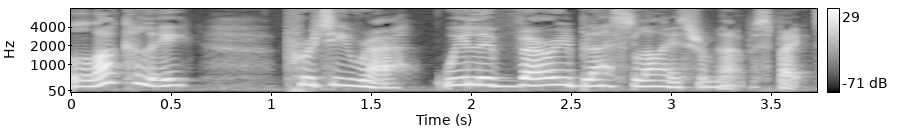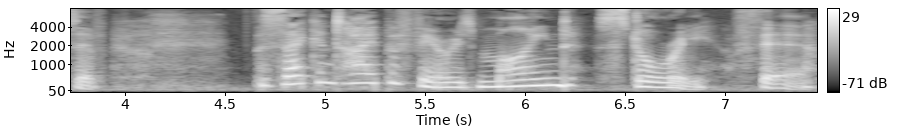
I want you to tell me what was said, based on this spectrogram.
luckily, pretty rare. We live very blessed lives from that perspective. The second type of fear is mind story fear.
